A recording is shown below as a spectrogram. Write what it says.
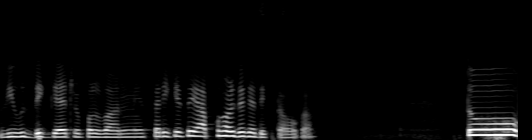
व्यूज़ दिख गए ट्रिपल वन। इस तरीके से आपको हर जगह दिखता होगा। तो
